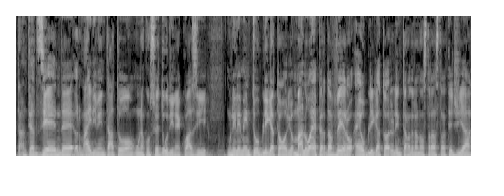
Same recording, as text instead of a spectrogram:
tante aziende, ormai è diventato una consuetudine, quasi un elemento obbligatorio, ma lo è per davvero? È obbligatorio all'interno della nostra strategia?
